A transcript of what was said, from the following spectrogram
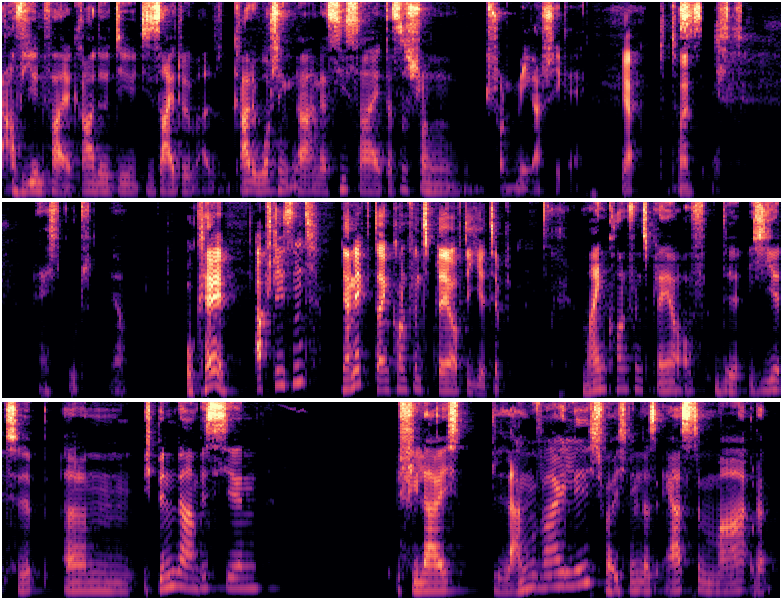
Auf jeden Fall. Gerade die, die Seite, also gerade Washington da an der Seaside, das ist schon, schon mega schick, ey. Ja, total. Das ist echt, echt gut, ja. Okay, abschließend, Yannick, dein Conference Player of the Year-Tipp. Mein Conference Player of the Year-Tipp. Ähm, ich bin da ein bisschen vielleicht langweilig, weil ich nehme das erste Mal, oder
